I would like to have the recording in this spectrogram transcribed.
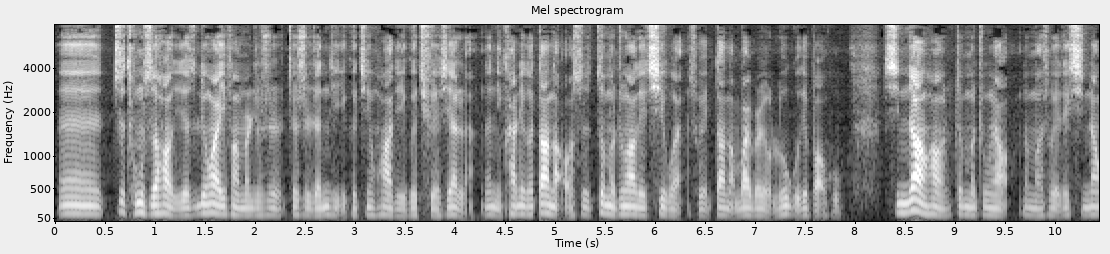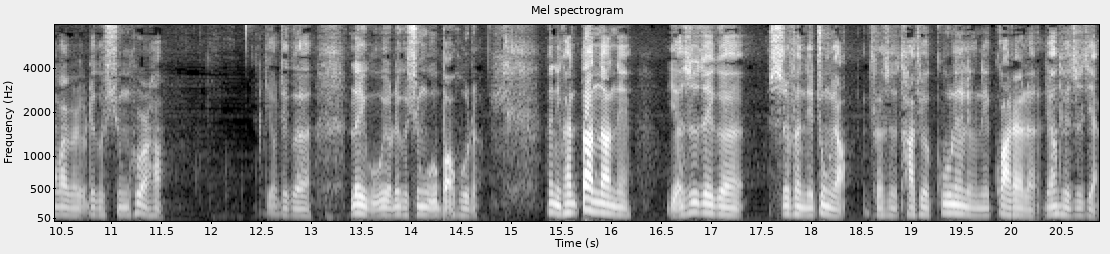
嗯，这同时哈也是另外一方面，就是这是人体一个进化的一个缺陷了。那你看这个大脑是这么重要的器官，所以大脑外边有颅骨的保护；心脏哈这么重要，那么所以这心脏外边有这个胸廓哈，有这个肋骨有这个胸骨保护着。那你看蛋蛋呢，也是这个十分的重要，可是它却孤零零的挂在了两腿之间，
